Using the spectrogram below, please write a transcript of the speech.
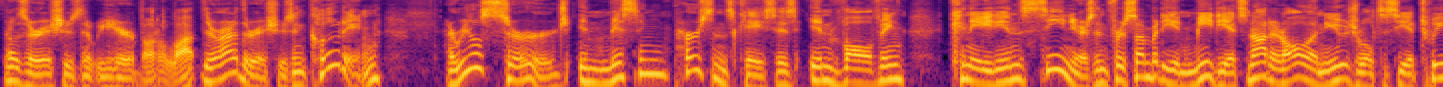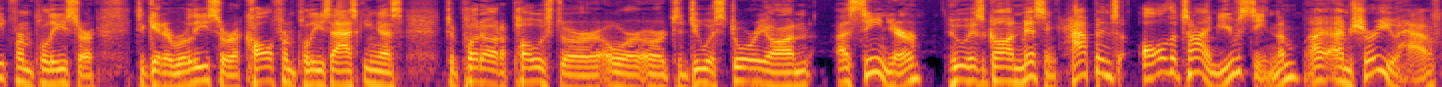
Those are issues that we hear about a lot. There are other issues, including a real surge in missing persons cases involving Canadian seniors. And for somebody in media, it's not at all unusual to see a tweet from police or to get a release or a call from police asking us to put out a post or, or, or to do a story on a senior who has gone missing. Happens all the time. You've seen them. I, I'm sure you have.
